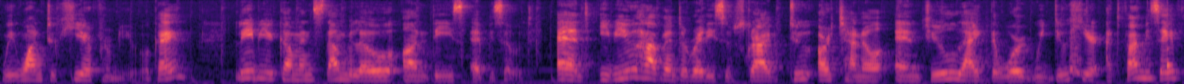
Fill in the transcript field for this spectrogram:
We want to hear from you, okay? Leave your comments down below on this episode. And if you haven't already subscribed to our channel and you like the work we do here at FamiSafe,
